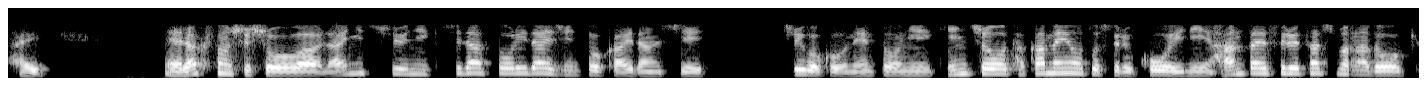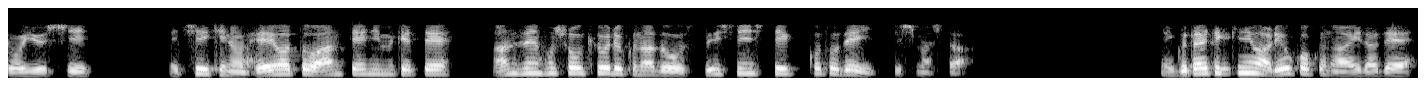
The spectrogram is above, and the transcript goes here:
はいラクソン首相は来日中に岸田総理大臣と会談し中国を念頭に緊張を高めようとする行為に反対する立場などを共有し地域の平和と安定に向けて安全保障協力などを推進していくことで一致しました。具体的には両国の間で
